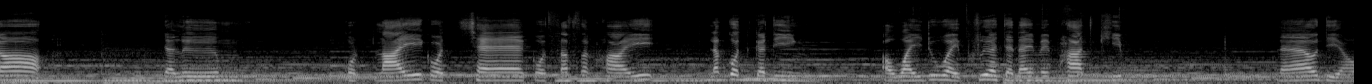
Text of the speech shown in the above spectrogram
ก็ อย่าลืม กดไลค์ กดแชร์ กด Subscribe และกดกระดิ่ง เอาไว้ด้วยเพื่อจะได้ไม่พลาดคลิป แล้วเดี๋ยว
